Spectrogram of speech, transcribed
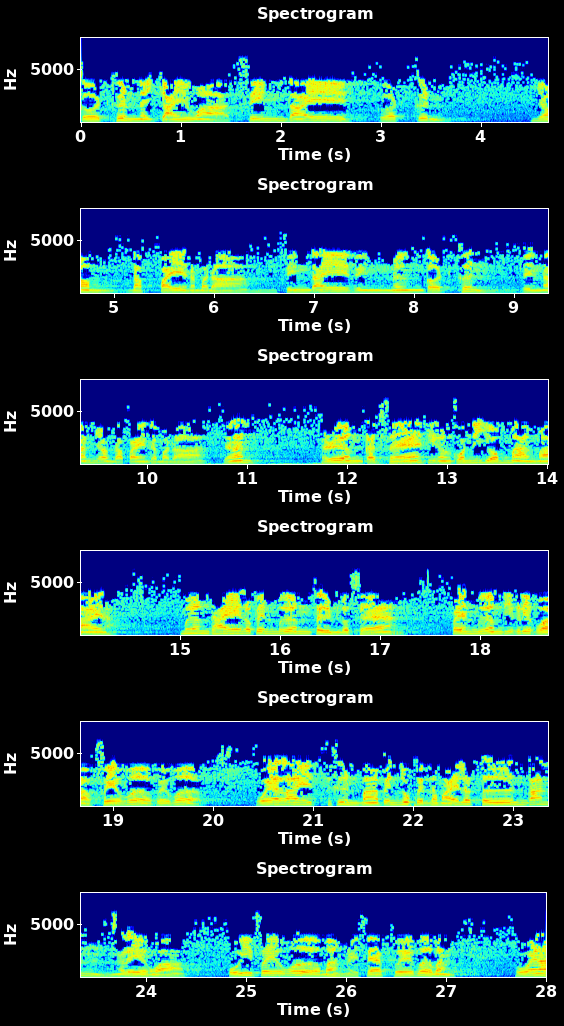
เกิดขึ้นในใจว่าสิ่งใดเกิดขึ้น ย่อมดับไปธรรมดา สิ่งใดสิ่งหนึ่งเกิดขึ้น สิ่งนั้นย่อมดับไปธรรมดาฉะนั้นเรื่องกระแสที่คนนิยมมากมาย เมืองไทยเราเป็นเมืองตื่นกระแส เป็นเมืองที่เรียกว่า fever fever เวลาขึ้นมาเป็นยุคเป็นสมัยแล้วตื่นกันเรียกว่าปุ๋ย fever บ้างไอ้แสบ fever บ้างเวลา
